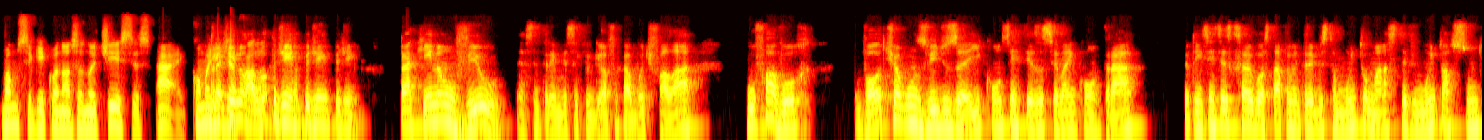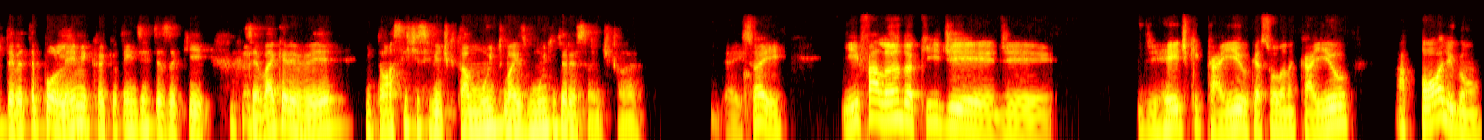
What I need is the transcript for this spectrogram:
Vamos seguir com nossas notícias? Ah, como a pra gente já não, falou. Rapidinho, rapidinho, rapidinho. Para quem não viu essa entrevista que o Guelph acabou de falar, por favor, volte alguns vídeos aí, com certeza você vai encontrar eu tenho certeza que você vai gostar, foi uma entrevista muito massa, teve muito assunto, teve até polêmica que eu tenho certeza que você vai querer ver. Então assiste esse vídeo que está muito, mas muito interessante, cara. É isso aí. E falando aqui de, de, de rede que caiu, que a Solana caiu, a Polygon,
